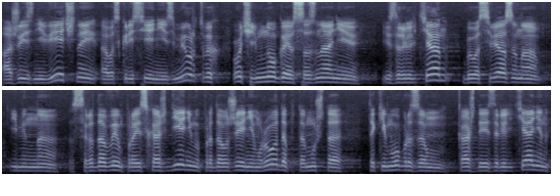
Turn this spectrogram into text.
о жизни вечной, о воскресении из мертвых, очень многое в сознании израильтян было связано именно с родовым происхождением и продолжением рода, потому что таким образом каждый израильтянин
